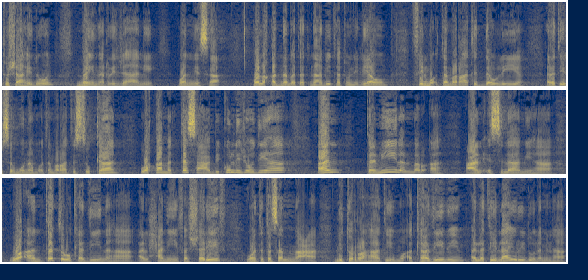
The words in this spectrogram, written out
تشاهدون بين الرجال والنساء. ولقد نبتت نابتة اليوم في المؤتمرات الدولية التي يسمونها مؤتمرات السكان وقامت تسعى بكل جهدها أن تميل المرأة عن إسلامها وأن تترك دينها الحنيف الشريف وأن تتسمع لترهاتهم واكاذيبهم التي لا يريدون منها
